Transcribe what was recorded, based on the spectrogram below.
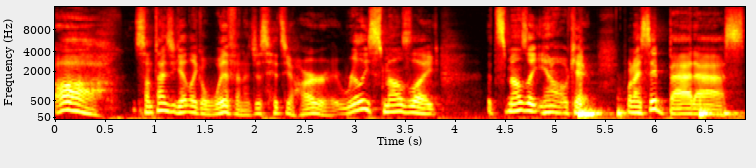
Oh, sometimes you get like a whiff and it just hits you harder. It really smells like it smells like, you know, okay, when I say badass,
